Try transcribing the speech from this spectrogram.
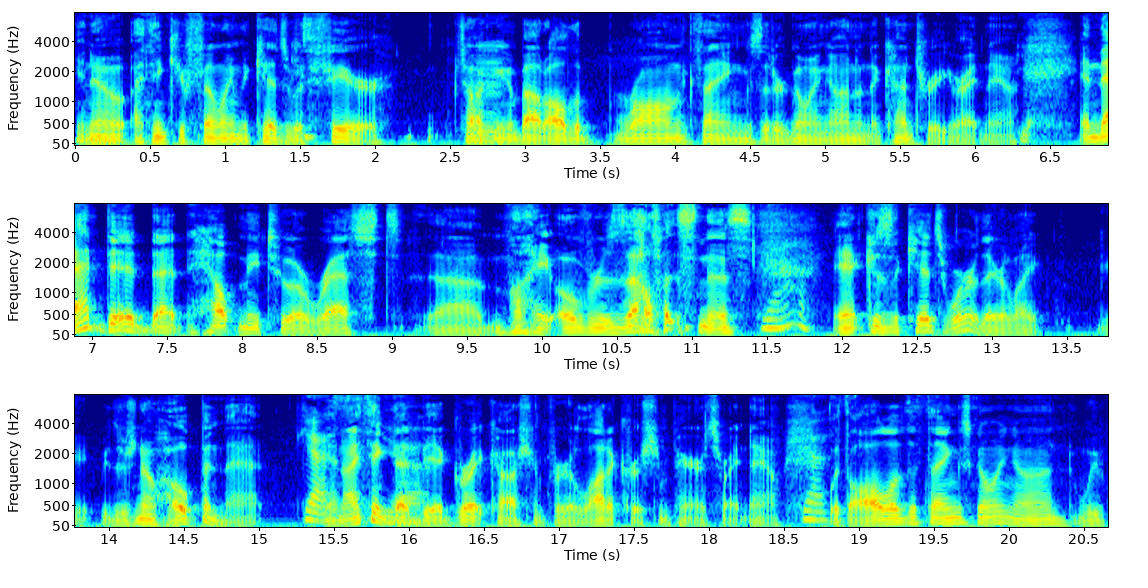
you know, I think you're filling the kids with fear." talking mm-hmm. about all the wrong things that are going on in the country right now. And that did that helped me to arrest uh, my overzealousness. Yeah. Because the kids were they're like, there's no hope in that. Yes. And I think Yeah. that'd be a great caution for a lot of Christian parents right now. Yes. With all of the things going on, we've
